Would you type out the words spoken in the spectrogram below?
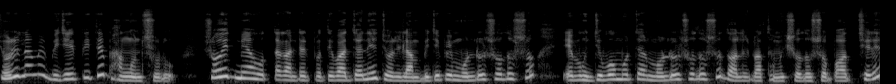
চরিলামে বিজেপিতে ভাঙন শুরু। শহীদ মিয়া হত্যাকাণ্ডের প্রতিবাদ জানিয়ে চরিলাম বিজেপি মণ্ডল সদস্য এবং যুব মোর্চার মণ্ডল সদস্য দলের প্রাথমিক সদস্য পদ ছেড়ে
